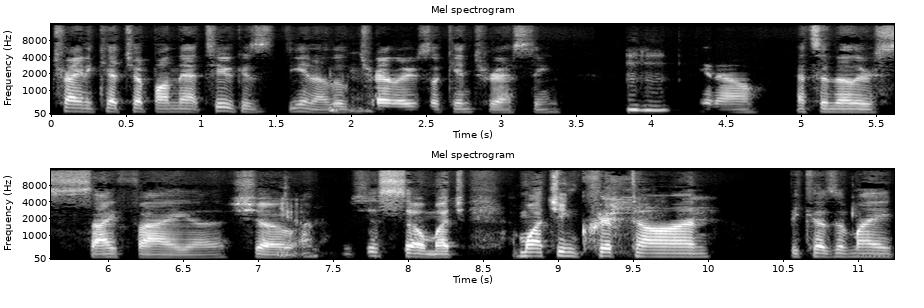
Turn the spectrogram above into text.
trying to catch up on that too, because you know the Okay. trailers look interesting. Mhm. You know, that's another sci-fi uh, show. Yeah. It's just so much. I'm watching Krypton because of my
